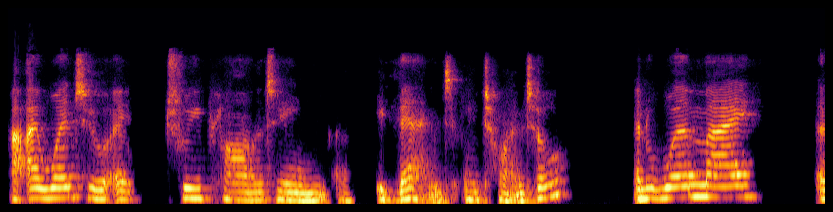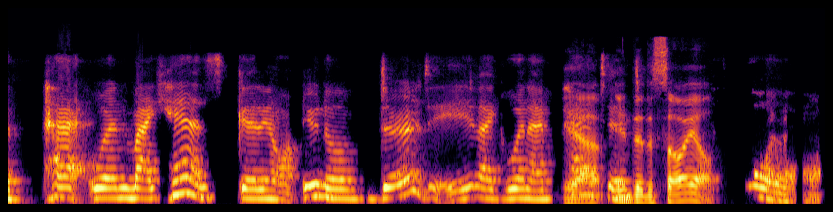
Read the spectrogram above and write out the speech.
I went to a tree planting event in Toronto. And when my uh, pat, when my hands getting you know dirty, like when I yeah, into the soil. the soil,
